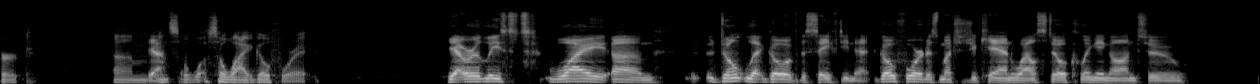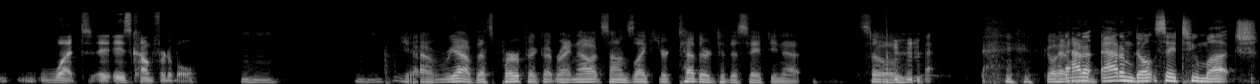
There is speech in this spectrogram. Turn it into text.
hurt. Um, yeah. and so so why go for it? Yeah or at least why um don't let go of the safety net. Go for it as much as you can while still clinging on to what is comfortable. Mm-hmm. Mm-hmm. Yeah, yeah, that's perfect. Uh, right now, it sounds like you're tethered to the safety net. So, mm-hmm. go ahead. Adam, Adam, don't say too much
